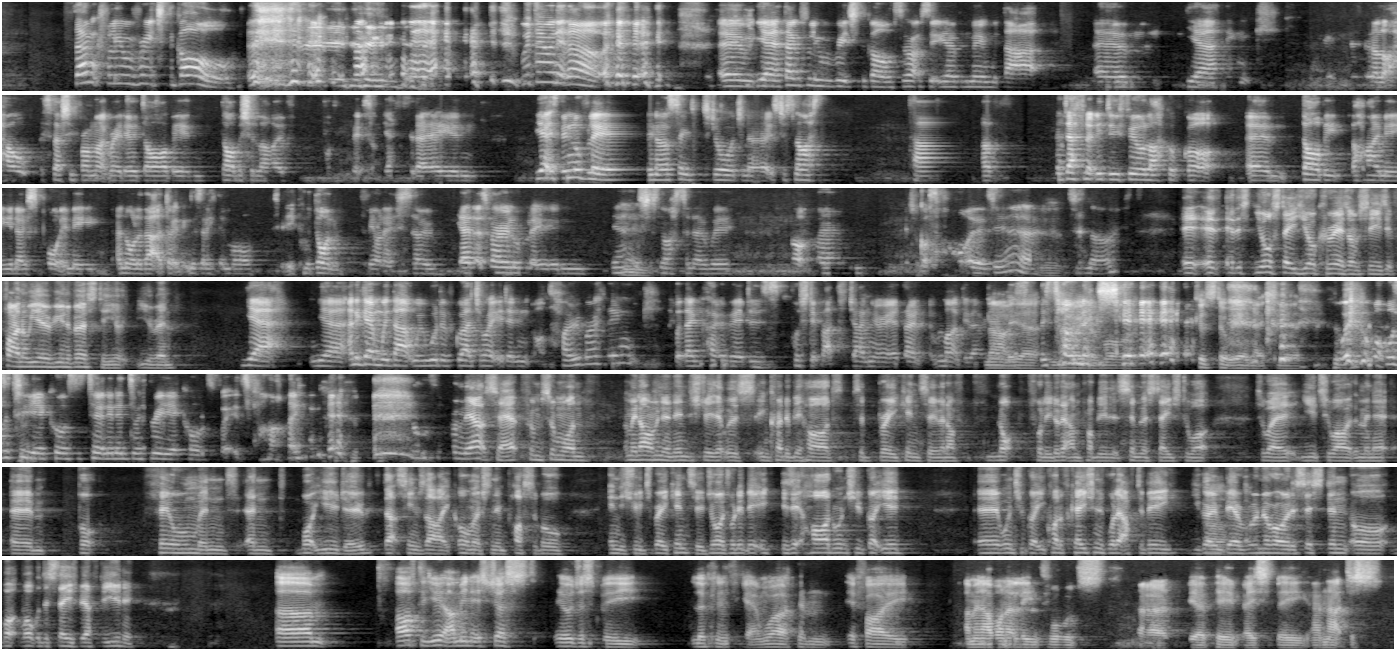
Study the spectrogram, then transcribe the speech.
Thankfully, we've reached the goal. We're doing it now. um, yeah, thankfully we've reached the goal, so we're absolutely over the moon with that. Um, yeah, I think there's been a lot of help, especially from like Radio Derby and Derbyshire Live. Bits up yesterday, and yeah, it's been lovely. And I was saying to George, you know, it's just nice to have. I definitely do feel like I've got um, Derby behind me, you know, supporting me and all of that. I don't think there's anything more that you could have done, to be honest. So yeah, that's very lovely, and yeah, it's just nice to know we're got um, we've got supporters. Yeah, Yeah. which is nice. It, it, it's your stage, of your careers. Obviously, is it final year of university you're, you're in? Yeah, yeah. And again, with that, we would have graduated in October, I think, but then COVID has pushed it back to January. I don't. We might be there again No, this, yeah, this time even next more. year. Could still be here next year. what was a two-year course is turning into a three-year course, but it's fine. From the outset, from someone, I mean, I'm in an industry that was incredibly hard to break into, and I've not fully done it. I'm probably at a similar stage to what to where you two are at the minute. Um, but film and and what you do, that seems like almost an impossible industry to break into. George, would it be? Is it hard once you've got your uh, once you've got your qualifications? Will it have to be you go and be a runner or an assistant, or what? What would the stage be after uni? Um, after you, I mean, it's just it'll just be looking into getting work, and if I, I mean, I want to lean towards uh, DOP basically, and that just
